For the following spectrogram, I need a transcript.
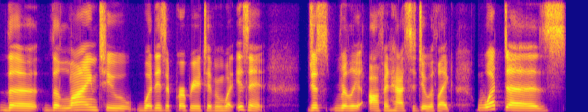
the the line to what is appropriative and what isn't just really often has to do with like what does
